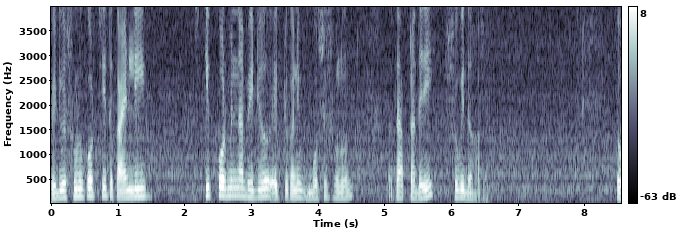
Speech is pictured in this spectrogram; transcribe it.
ভিডিও শুরু করছি, তো কাইন্ডলি স্কিপ করবেন না ভিডিও একটুখানি বসে শুনুন, তাতে আপনাদেরই সুবিধা হবে। তো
